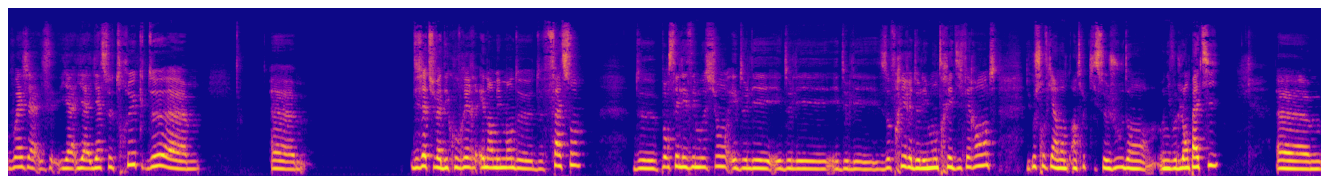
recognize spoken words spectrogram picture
ouais, il y a, ce truc de. Euh, déjà, tu vas découvrir énormément de, façons de penser les émotions et de les, et de les, et de les offrir et de les montrer différentes. Du coup, je trouve qu'il y a un, truc qui se joue au niveau de l'empathie. Euh,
